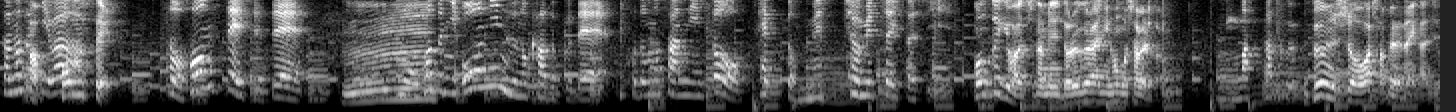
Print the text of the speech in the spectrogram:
そのあ時はホームステイ。そうホームステイしててもう本当に大人数の家族で子供3人とペットめっちゃめっちゃいたし。この時はちなみにどれぐらい日本語喋れたの？全く。文章は喋れない感じ。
